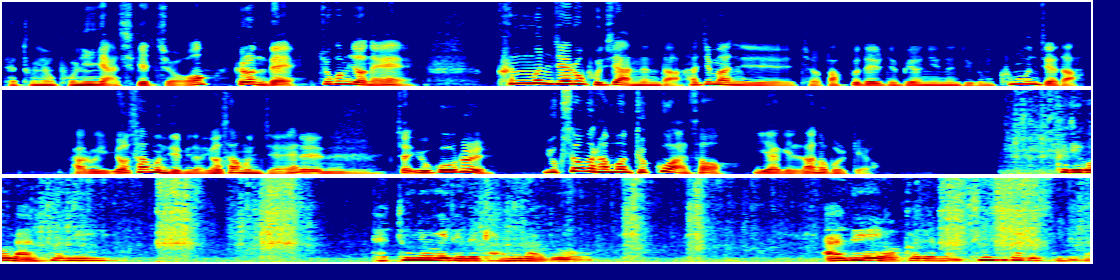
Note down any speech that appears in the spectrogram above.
대통령 본인이 아시겠죠. 그런데 조금 전에 큰 문제로 보지 않는다. 하지만 이제 저 박 부대 대변인은 지금 큰 문제다. 바로 여사 문제입니다. 여사 문제. 네네. 네, 네. 자, 요거를 육성을 한번 듣고 와서 이야기를 나눠볼게요. 그리고 남편이 대통령이 되는 경우라도 아내의 역할에만 충실하겠습니다.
